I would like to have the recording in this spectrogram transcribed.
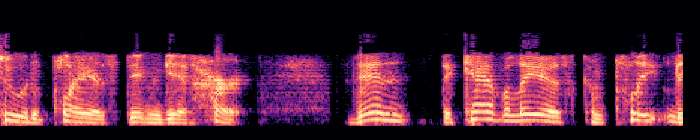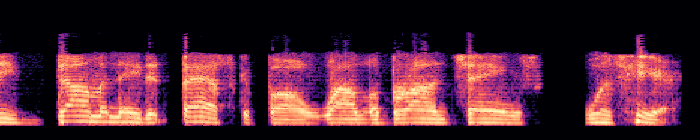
two of the players didn't get hurt. Then the Cavaliers completely dominated basketball while LeBron James was here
